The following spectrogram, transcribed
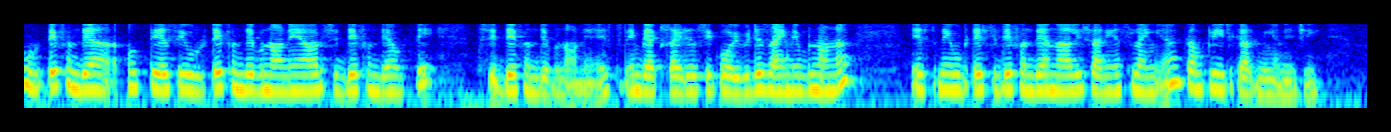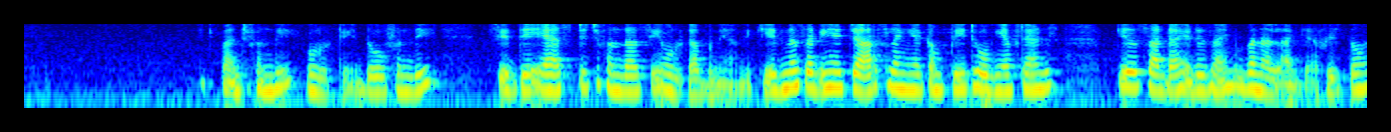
ਉਲਟੇ ਫੰਦਿਆਂ ਉੱਤੇ ਅਸੀਂ ਉਲਟੇ ਫੰਦੇ ਬਣਾਉਣੇ ਆ ਔਰ ਸਿੱਧੇ ਫੰਦਿਆਂ ਉੱਤੇ ਸਿੱਧੇ ਫੰਦੇ ਬਣਾਉਣੇ ਆ। ਇਸ ਤਰ੍ਹਾਂ ਬੈਕ ਸਾਈਡ ਅਸੀਂ ਕੋਈ ਵੀ ਡਿਜ਼ਾਈਨ ਨਹੀਂ ਬਣਾਉਣਾ। ਇਸ ਤਰ੍ਹਾਂ ਉਲਟੇ ਸਿੱਧੇ ਫੰਦਿਆਂ ਨਾਲ ਹੀ ਸਾਰੀਆਂ ਸਲਾਈਆਂ ਕੰਪਲੀਟ ਕਰਨੀਆਂ ਨੇ ਜੀ। ਪੰਜ ਫੰਦੇ, ਉਲਟੇ ਦੋ ਫੰਦੇ, ਸਿੱਧੇ ਐ ਸਟਿਚ ਫੰਦਾ ਸੀ ਉਲਟਾ ਬਣਿਆ। ਦੇਖੀਏ ਇਹਦੇ ਨਾਲ ਸਾਡੀਆਂ ਚਾਰ ਸਲਾਈਆਂ ਕੰਪਲੀਟ ਹੋ ਗਈਆਂ ਫਰੈਂਡਸ ਕਿ ਸਾਡਾ ਇਹ ਡਿਜ਼ਾਈਨ ਬਣਨ ਲੱਗ ਗਿਆ। ਫਿਰ ਤੋਂ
